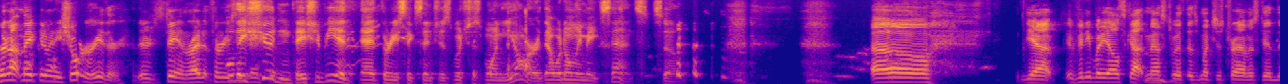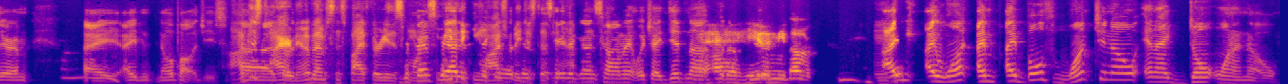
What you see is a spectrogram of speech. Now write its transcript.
they're not making them any shorter either. They're staying right at 36 Well, they inches. shouldn't. They should be at, at 36 inches, which is one yard. That would only make sense. So Oh, yeah. If anybody else got messed with as much as Travis did there, I'm, I, I no apologies. I'm just Uh, tired, man. I've been up since 5:30 this morning. So me dad is thinking logically just doesn't potato happen. gun so- comment, which I did not yeah, put up you and me both. I, I want, I'm, I both want to know and I don't want to know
